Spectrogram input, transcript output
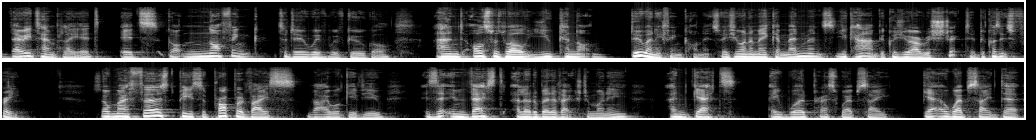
very templated. It's got nothing to do with with Google. And also as well, you cannot do anything on it. So if you want to make amendments, you can't because you are restricted because it's free. So my first piece of proper advice that I will give you is that invest a little bit of extra money and get a WordPress website. Get a website that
